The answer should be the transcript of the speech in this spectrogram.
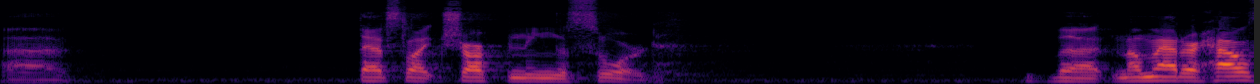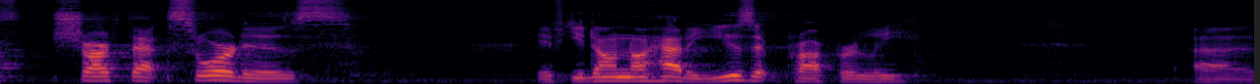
Uh, that's like sharpening a sword. But no matter how sharp that sword is, if you don't know how to use it properly, uh,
